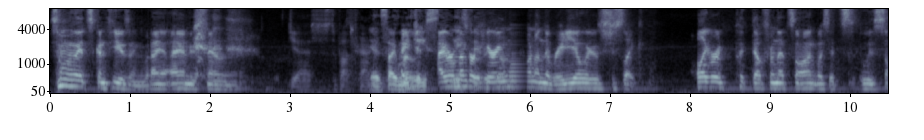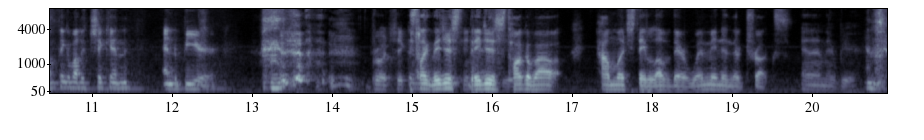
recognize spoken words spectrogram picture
Some of it's confusing, but I I understand. that. Yeah, it's just about track. Yeah, it's like my I, ju- least. I remember hearing genre. one on the radio where it was just like, all I ever picked up from that song was it's it was something about a chicken and beer. Bro, chicken. It's like they just they just beer, talk about how much they love their women and their trucks. and then their beer. And,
